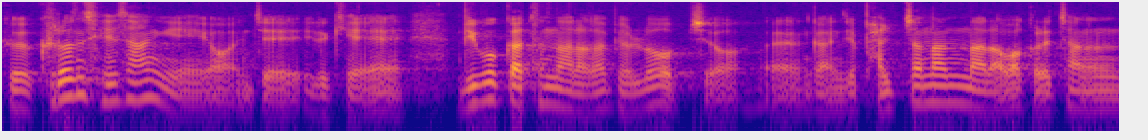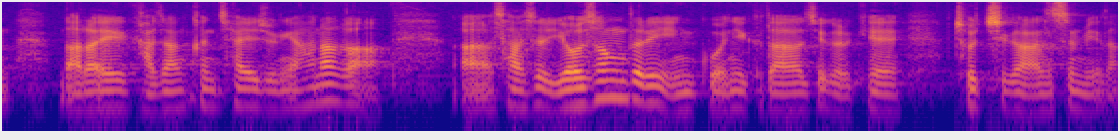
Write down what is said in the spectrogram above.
그 그런 세상이에요. 이제 이렇게 미국 같은 나라가 별로 없죠. 예. 그러니까 이제 발전한 나라와 그렇지 않은 나라의 가장 큰 차이 중에 하나가 아, 사실 여성들의 인권이 그다지 그렇게 좋지가 않습니다.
